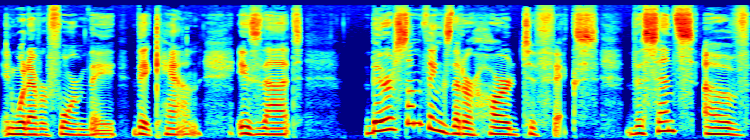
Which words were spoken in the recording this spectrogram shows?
in whatever form they they can is that there are some things that are hard to fix. The sense of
